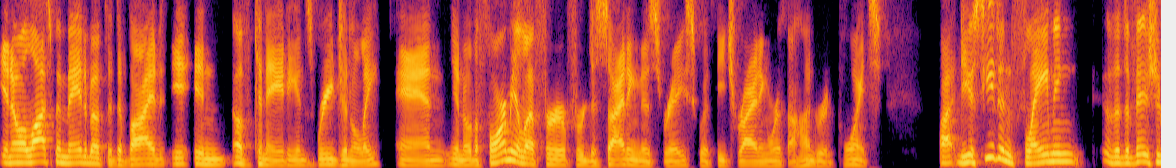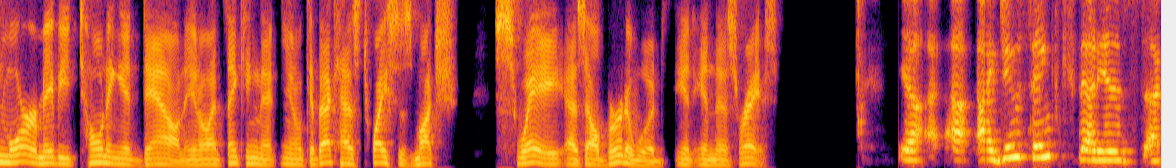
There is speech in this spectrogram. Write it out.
you know, a lot's been made about the divide in, of Canadians regionally, and you know the formula for for deciding this race with each riding worth hundred points. Uh, do you see it inflaming the division more, or maybe toning it down? You know, I'm thinking that you know Quebec has twice as much sway as Alberta would in in this race. Yeah, I, I do think that is. Uh,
